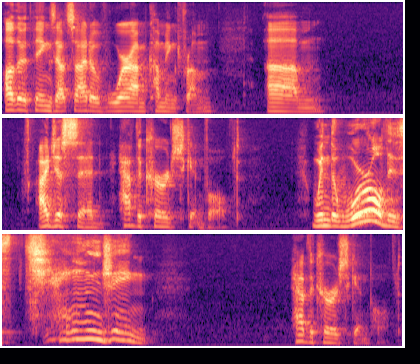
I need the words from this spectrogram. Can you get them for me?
other things outside of where I'm coming from. Um, I just said, have the courage to get involved. When the world is changing, have the courage to get involved.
